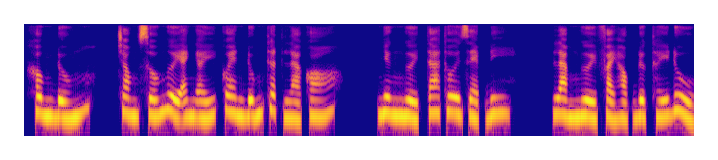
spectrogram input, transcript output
Không đúng, trong số người anh ấy quen đúng thật là có, nhưng người ta thôi dẹp đi. Làm người phải học được thấy đủ,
